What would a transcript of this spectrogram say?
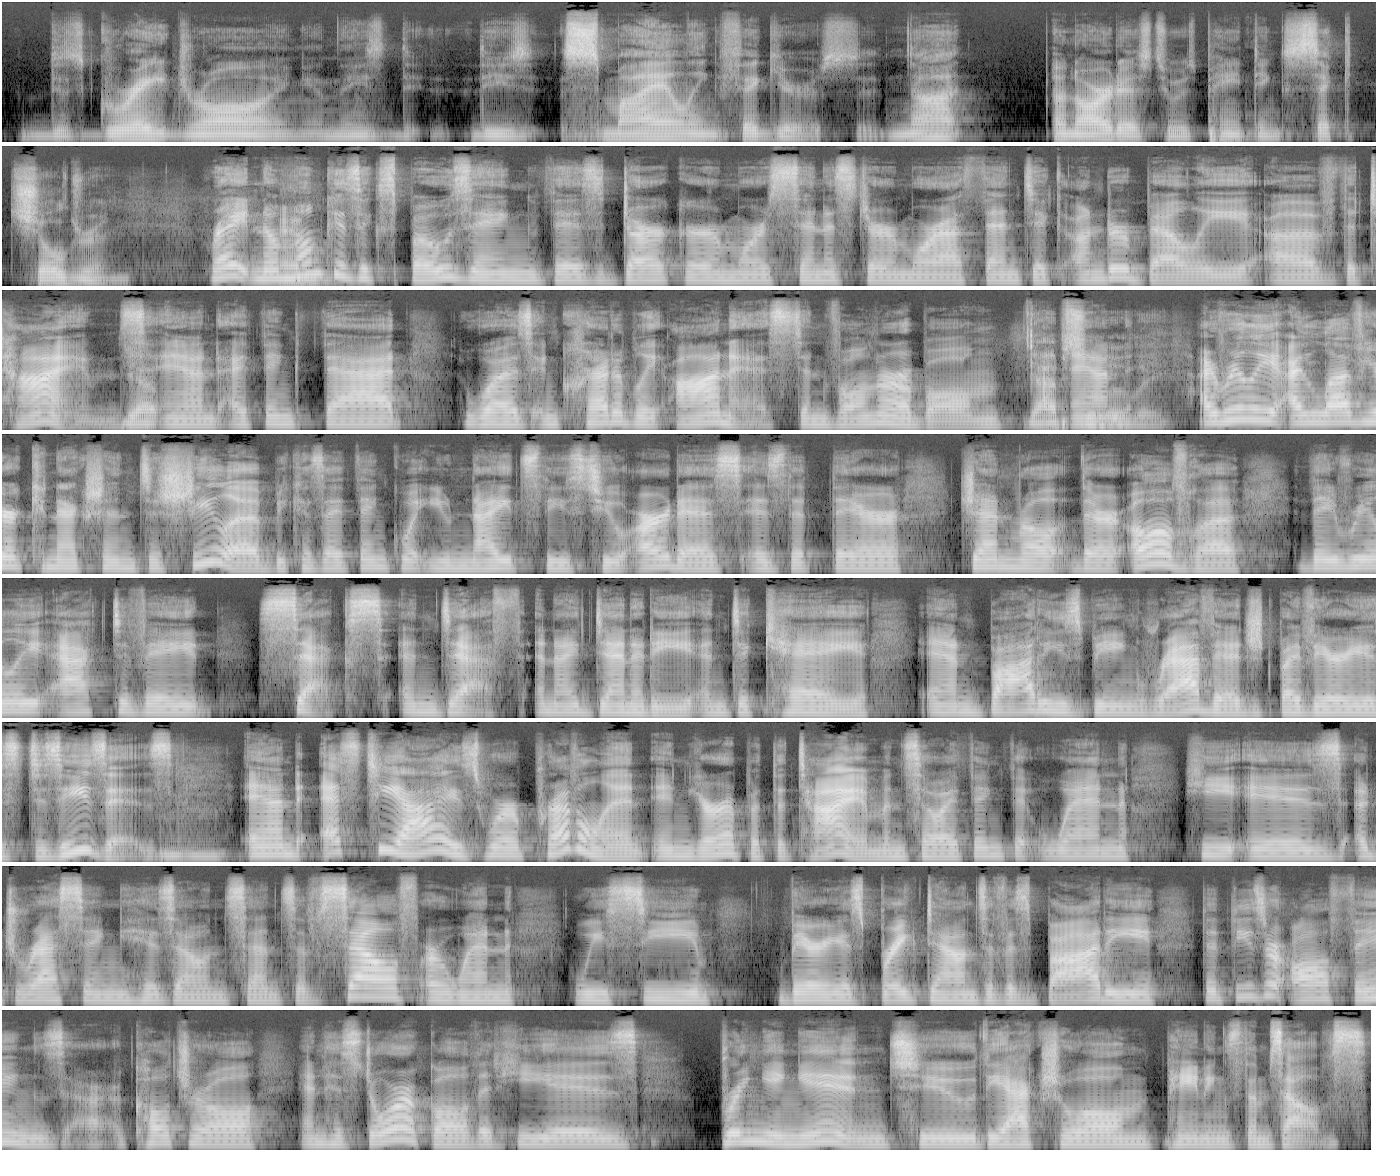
this great drawing and these these smiling figures. Not an artist who is painting sick children. Right. No, Monk is exposing this darker, more sinister, more authentic underbelly of the times. Yep. And I think that was incredibly honest and vulnerable. Absolutely. And I really I love your connection to Schiele because I think what unites these two artists is that their general their oeuvre, they really activate sex and death and identity and decay and bodies being ravaged by various diseases. And STIs were prevalent in Europe at the time. And so I think that when he is addressing his own sense of self or when we see various breakdowns of his body, that these are all things uh, cultural and historical that he is bringing into the actual paintings themselves.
